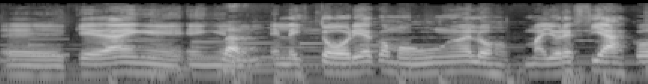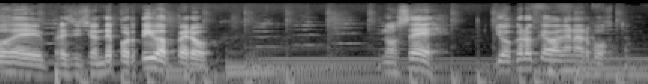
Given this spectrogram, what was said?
eh, queda en, en, la historia como uno de los mayores fiascos de precisión deportiva, pero no sé, yo creo que va a ganar Boston.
